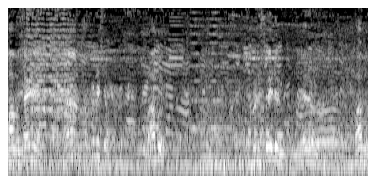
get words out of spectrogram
బాబు సైడ్ ఒక్క నిమిషం. బాబు ఇప్పుడు సైడ్ లేదు బాబు.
